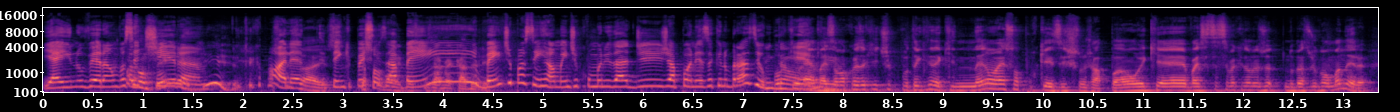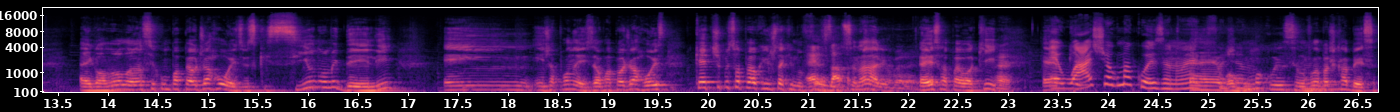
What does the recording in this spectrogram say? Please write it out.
E aí, no verão, você Ah, não tem tira... tenho que pesquisar Olha, isso. tem que pesquisar bem, pesquisar bem, tipo assim, realmente comunidade japonesa aqui no Brasil, Então, porque... É, mas é uma coisa que, tipo, tem que entender que não é só porque existe no Japão e que é, vai ser acessível aqui no Brasil, no Brasil de alguma maneira. É igual no lance com papel de arroz. Eu esqueci o nome dele em, em japonês. É o papel de arroz, que é tipo esse papel que a gente tá aqui no É fundo do exatamente cenário. É esse papel aqui. É. É, porque- washi alguma coisa, não é? É, alguma coisa assim, não vou lembrar de cabeça.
